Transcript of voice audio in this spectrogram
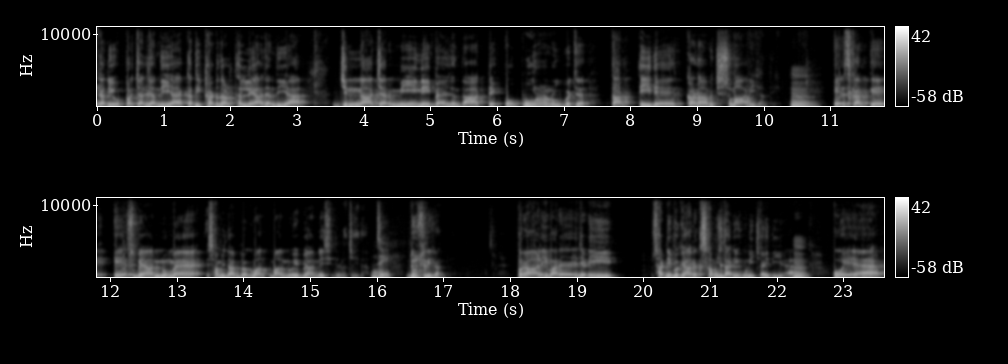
ਕਦੀ ਉੱਪਰ ਚੱਲ ਜਾਂਦੀ ਹੈ ਕਦੀ ਠੰਡ ਨਾਲ ਥੱਲੇ ਆ ਜਾਂਦੀ ਹੈ। ਜਿੰਨਾ ਚਿਰ ਮੀਂਹ ਨਹੀਂ ਪੈ ਜਾਂਦਾ ਤੇ ਉਹ ਪੂਰਨ ਰੂਪ ਵਿੱਚ ਧਰਤੀ ਦੇ ਕਣਾਂ ਵਿੱਚ ਸਮਾ ਨਹੀਂ ਜਾਂਦੀ। ਹੂੰ। ਇਸ ਕਰਕੇ ਇਸ ਬਿਆਨ ਨੂੰ ਮੈਂ ਸਮਝਦਾ ਵੀ ਭਗਵੰਤ ਮਾਨ ਨੂੰ ਇਹ ਬਿਆਨ ਨਹੀਂ ਸੀ ਦੇਣਾ ਚਾਹੀਦਾ। ਜੀ। ਦੂਸਰੀ ਗੱਲ ਪਰਾਲੀ ਬਾਰੇ ਜਿਹੜੀ ਸਾਡੀ ਵਿਗਿਆਨਕ ਸਮਝਦਾਰੀ ਹੋਣੀ ਚਾਹੀਦੀ ਹੈ ਹੂੰ। ਉਹ ਇਹ ਹੈ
